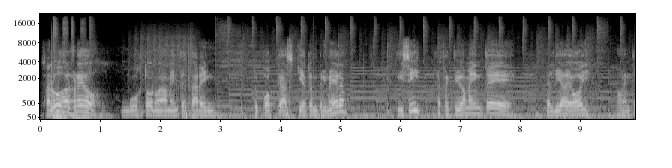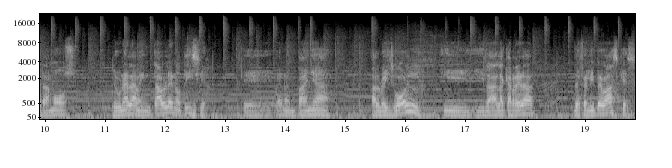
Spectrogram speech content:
Saludos Alfredo, un gusto nuevamente estar en tu podcast Quieto en Primera. Y sí, efectivamente el día de hoy nos enteramos de una lamentable noticia que, bueno, empaña al béisbol y, la, carrera de Felipe Vázquez,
